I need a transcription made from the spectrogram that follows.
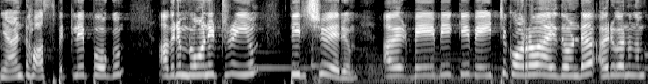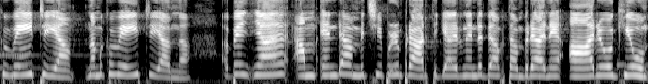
ഞാൻ ഹോസ്പിറ്റലിൽ പോകും. അവർ മോണിറ്റർ ചെയ്യും തിരിച്ചു വരും. അവർ ബേബിക്ക് വെയിറ്റ് കുറവായതുകൊണ്ട് അവർ പറഞ്ഞു നമുക്ക് വെയിറ്റ് ചെയ്യാം നമുക്ക് വെയിറ്റ് ചെയ്യാം. എന്നാ അപ്പം ഞാൻ എന്റെ അമ്മച്ചി എപ്പോഴും പ്രാർത്ഥിക്കായിരുന്നു എന്റെ തമ്പുരാനെ ആരോഗ്യവും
